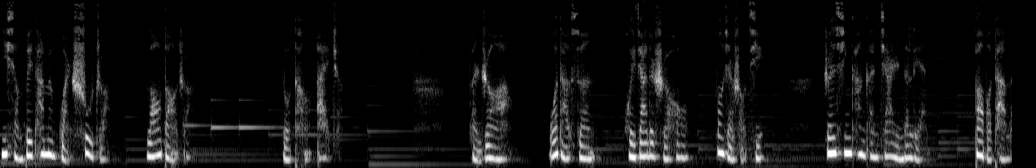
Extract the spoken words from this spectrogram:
你想被他们管束着、唠叨着，又疼爱着。反正啊，我打算回家的时候放下手机，专心看看家人的脸，抱抱他们，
